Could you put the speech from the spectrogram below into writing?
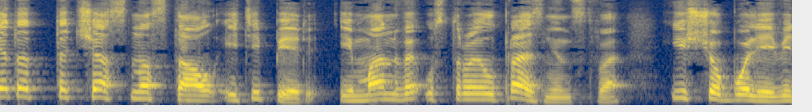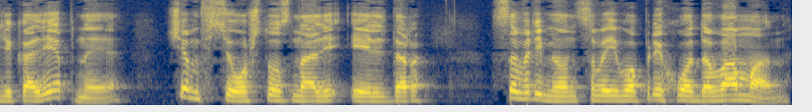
Этот-то час настал и теперь, и Манве устроил празднество, еще более великолепное, чем все, что знали Эльдер со времен своего прихода в Аман.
